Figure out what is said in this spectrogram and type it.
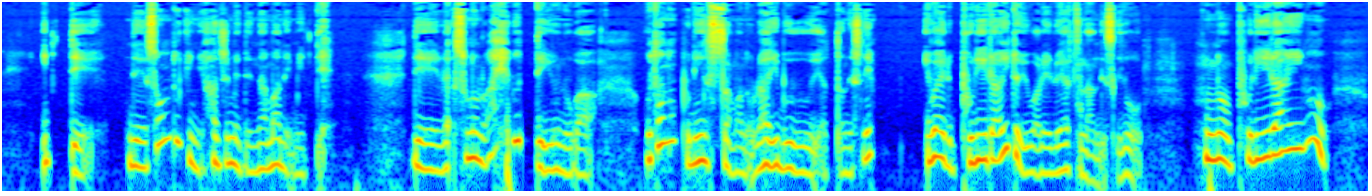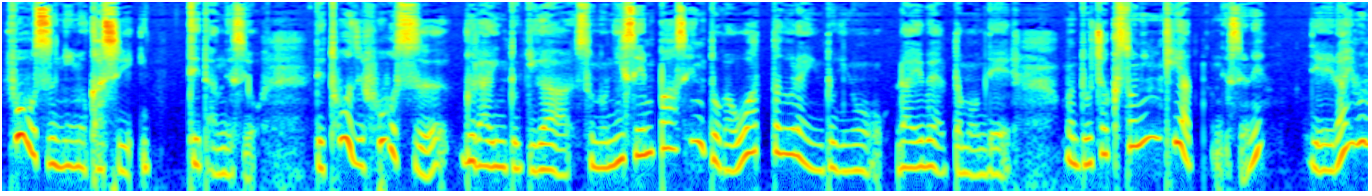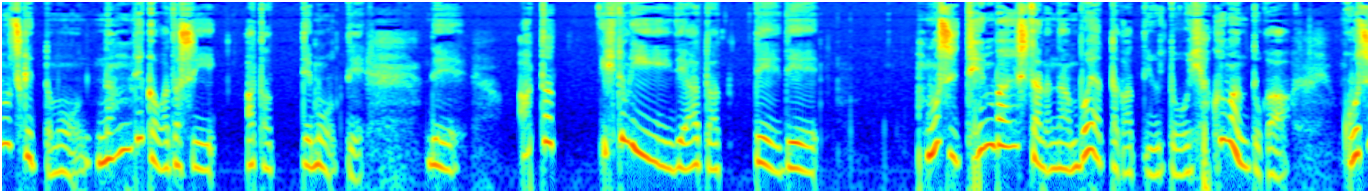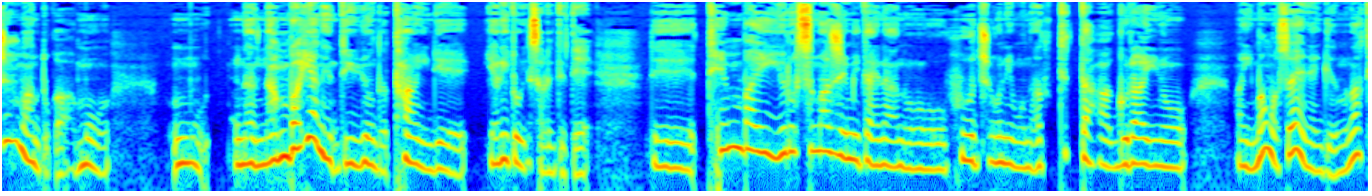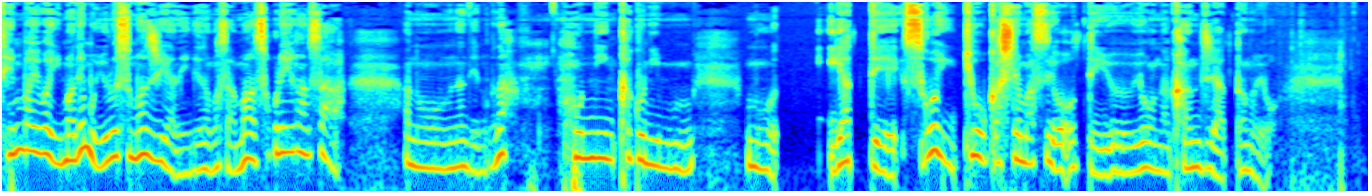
行って、で、その時に初めて生で見て、で、そのライブっていうのが、歌のプリンス様のライブやったんですね。いわゆるプリライと言われるやつなんですけど、このプリライのフォースに昔行ってたんですよ。で、当時フォースぐらいの時が、その2000%が終わったぐらいの時のライブやったもんで、まあ、どちゃくそ人気やったんですよね。で、ライブのチケットも、なんでか私当たってもうて、で、当た、一人で当たって、で、もし転売したらなんぼやったかっていうと、100万とか50万とか、もう、もう、な、何倍やねんっていうような単位でやり取りされてて、で、転売許すまじみたいなあの風潮にもなってたぐらいの、まあ今もそうやねんけどな、転売は今でも許すまじやねんけどもさ、まあそれがさ、あの、なんていうのかな、本人確認もやって、すごい強化してますよっていうような感じやったのよ。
